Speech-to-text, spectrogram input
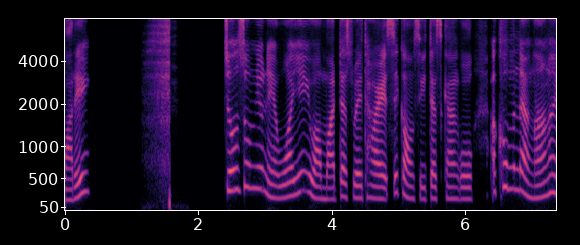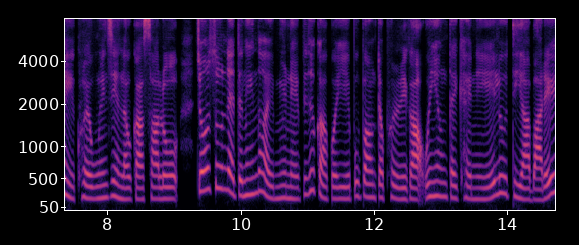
ပါတယ်။ ကျုံးစုမြို့နယ်ဝါရဲရွာမှာတက်ဆွဲထားတဲ့စစ်ကောင်စီတပ်စခန်းကိုအခုမနက်9နာရီခွဲဝန်းကျင်လောက်ကစလို့ကျုံးစုနဲ့တနင်္သာရီမြို့နယ်ပြည်သူ့ကာကွယ်ရေးပူးပေါင်းတပ်ဖွဲ့တွေကဝင်းရုံတိုက်ခိုက်နေရလို့သိရပါတယ်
